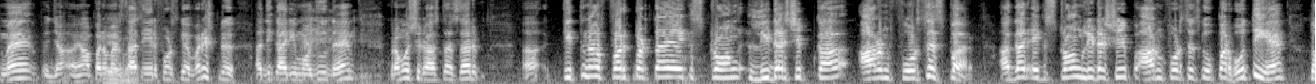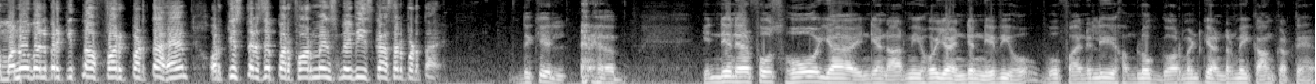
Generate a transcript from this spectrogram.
मैं यहाँ पर हमारे साथ एयरफोर्स के वरिष्ठ अधिकारी मौजूद हैं। प्रमोद श्रीवास्तव सर कितना फ़र्क पड़ता है एक स्ट्रॉन्ग लीडरशिप का आर्म फोर्सेस पर? अगर एक स्ट्रॉन्ग लीडरशिप आर्म फोर्सेस के ऊपर होती है तो मनोबल पर कितना फ़र्क पड़ता है और किस तरह से परफॉर्मेंस में भी इसका असर पड़ता है देखिए इंडियन एयरफोर्स हो या इंडियन आर्मी हो या इंडियन नेवी हो, वो फाइनली हम लोग गवर्नमेंट के अंडर में ही काम करते हैं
